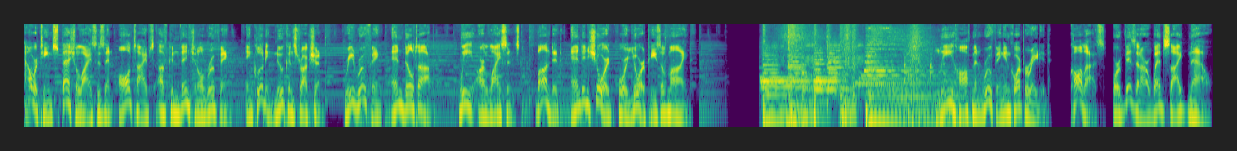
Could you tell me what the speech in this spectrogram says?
Our team specializes in all types of conventional roofing, including new construction, re roofing, and built up. We are licensed, bonded, and insured for your peace of mind. Lee Hoffman Roofing Incorporated. Call us or visit our website now.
